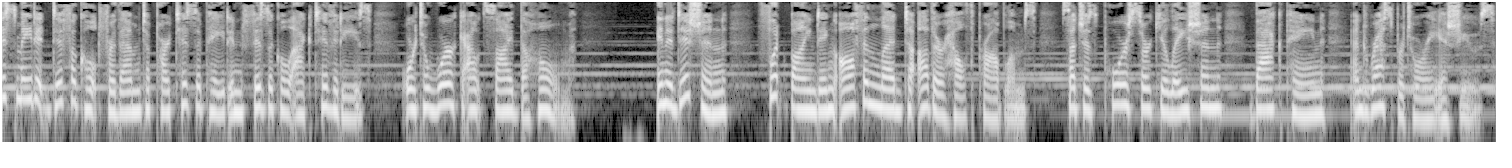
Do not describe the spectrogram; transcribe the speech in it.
This made it difficult for them to participate in physical activities or to work outside the home. In addition, foot binding often led to other health problems, such as poor circulation, back pain, and respiratory issues.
